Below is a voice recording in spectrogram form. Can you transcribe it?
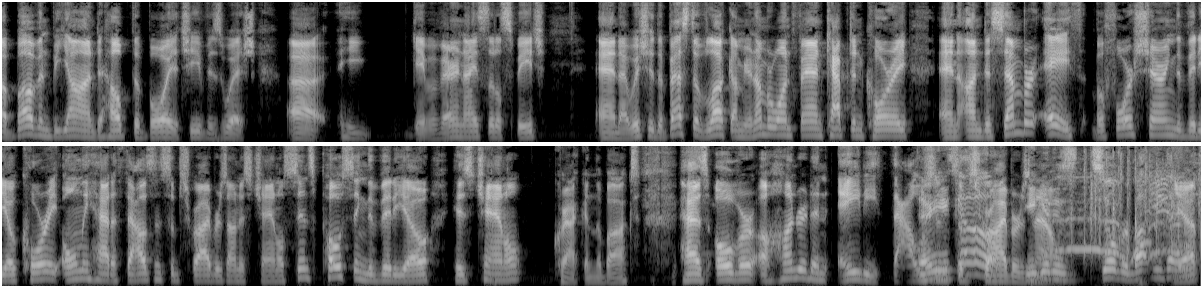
above and beyond to help the boy achieve his wish. Uh he gave a very nice little speech. And I wish you the best of luck. I'm your number one fan, Captain Corey. And on December 8th, before sharing the video, Corey only had a thousand subscribers on his channel. Since posting the video, his channel crack in the box, has over There you 180,000 go. subscribers You now. get his silver button down. Yep,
